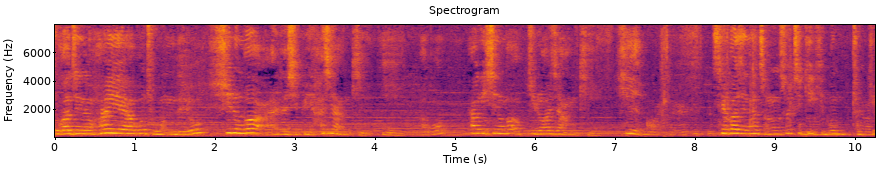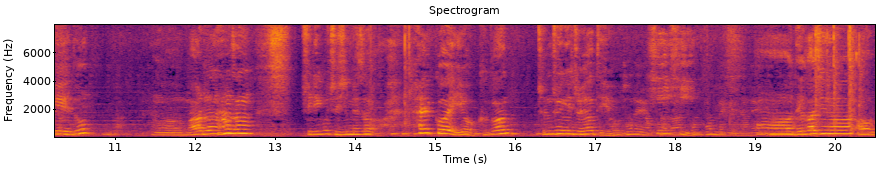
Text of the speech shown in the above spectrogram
두 가지는 화해하고 좋은데요. 싫은 거 알다시피 하지 않기 이 하고 하기 싫은 거 억지로 하지 않기 히세 가지는 저는 솔직히 기분 좋게 해도 어, 말은 항상 줄이고 조심해서 할 거예요. 그건 존중해줘야 돼요. 히히. 어, 네 가지는 어,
